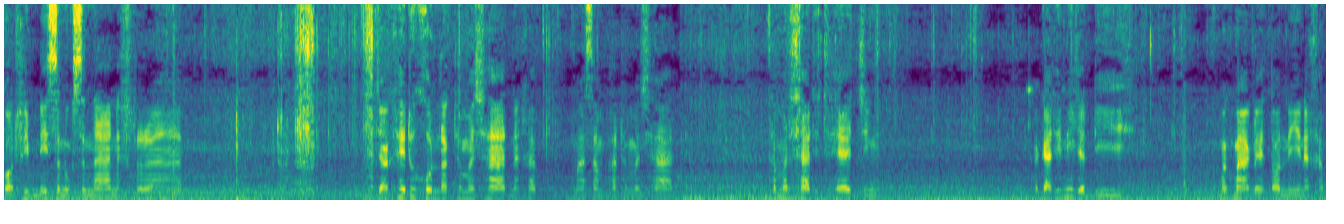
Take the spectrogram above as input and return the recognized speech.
ก่อนทริปนี้สนุกสนานนะครับอยากให้ทุกคนรักธรรมชาตินะครับ มาสัมผัสธรรมชาติ ธรรมชาติที่แท้จริง อากาศที่นี่จะดีมาก ๆเลยตอนนี้นะครับ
